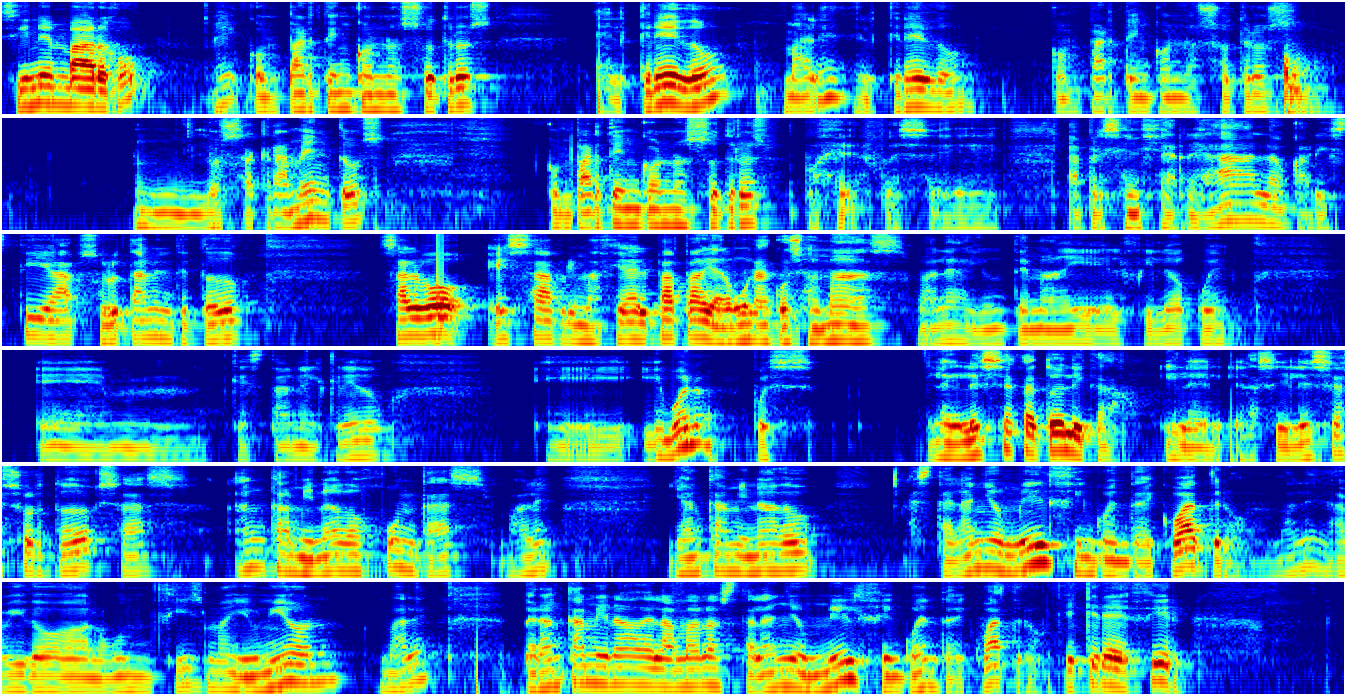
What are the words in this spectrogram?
Sin embargo, eh, comparten con nosotros el credo, ¿vale? El credo, comparten con nosotros mm, los sacramentos, comparten con nosotros pues, pues eh, la presencia real, la Eucaristía, absolutamente todo, salvo esa primacía del Papa y alguna cosa más, ¿vale? Hay un tema ahí, el filoque, Em, que está en el credo. Y, bueno, pues la Iglesia Católica y las iglesias ortodoxas han caminado juntas, ¿vale? Y han caminado hasta el año 1054, ¿vale? Ha habido algún cisma y unión, ¿vale? Pero han caminado de la mano hasta el año 1054. ¿Qué quiere decir?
